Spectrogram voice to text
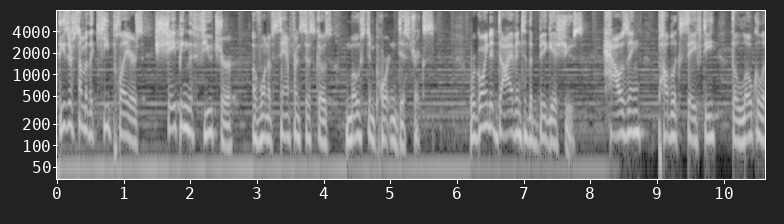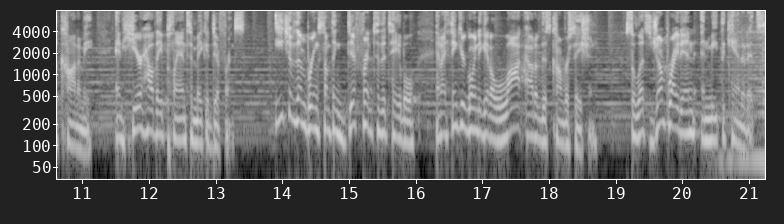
These are some of the key players shaping the future of one of San Francisco's most important districts. We're going to dive into the big issues housing, public safety, the local economy, and hear how they plan to make a difference. Each of them brings something different to the table, and I think you're going to get a lot out of this conversation. So let's jump right in and meet the candidates.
